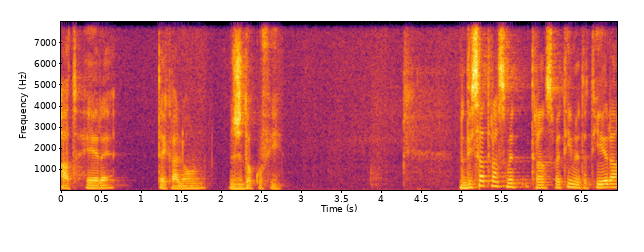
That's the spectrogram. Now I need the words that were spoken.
atëhere tejkalon çdo kufi. Në disa transmetime të tjera,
